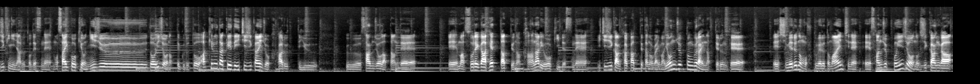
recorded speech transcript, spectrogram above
時期になるとですねもう最高気温20度以上になってくると開けるだけで1時間以上かかるっていう惨状だったんでえー、まあ、それが減ったっていうのはかなり大きいですね。1時間かかってたのが今40分ぐらいになってるんで、えー、閉めるのも含めると毎日ね、えー、30分以上の時間が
